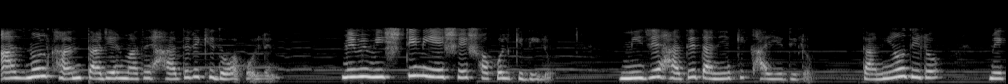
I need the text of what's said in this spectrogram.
আজমল খান তারিয়ার মাথায় হাতে রেখে দোয়া করলেন। মিমি মিষ্টি নিয়ে সে সকলকে দিল। নিজে হাতে তানিয়াকে খাইয়ে দিল। তানিয়াও দিল। মেঘ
